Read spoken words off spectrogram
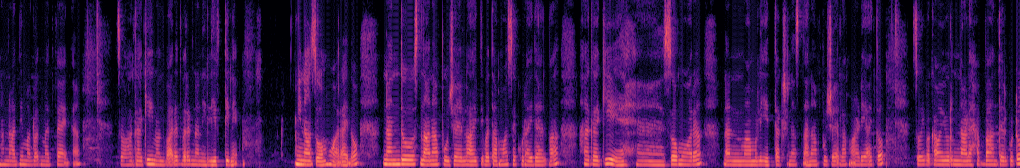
ನಮ್ಮ ನಾದಿನಿ ಮಗಳದ್ದು ಮದುವೆ ಇದೆ. ಸೊ ಹಾಗಾಗಿ ಇನ್ನೊಂದು ವಾರದವರೆಗೆ ನಾನು ಇಲ್ಲಿ ಇರ್ತೀನಿ. ಇನ್ನು ಸೋಮವಾರ ಇದು. ನಂದು ಸ್ನಾನ, ಪೂಜೆ ಎಲ್ಲ ಆಯ್ತು. ಇವತ್ತು ಅಮಾವಾಸ್ಯೆ ಕೂಡ ಇದೆ ಅಲ್ವಾ? ಹಾಗಾಗಿ ಸೋಮವಾರ ನಾನು ಮಾಮೂಲಿ ಎದ್ದ ತಕ್ಷಣ ಸ್ನಾನ, ಪೂಜೆ ಎಲ್ಲ ಮಾಡಿ ಆಯಿತು. ಸೊ ಇವಾಗ ಇವ್ರ ನಾಳೆ ಹಬ್ಬ ಅಂತ ಹೇಳ್ಬಿಟ್ಟು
